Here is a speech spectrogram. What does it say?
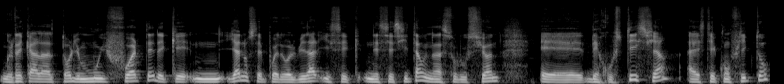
un recordatorio muy fuerte de que ya no se puede olvidar y se necesita una solución eh, de justicia a este conflicto,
